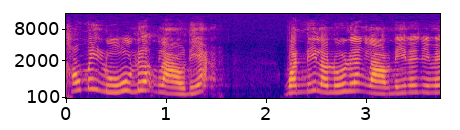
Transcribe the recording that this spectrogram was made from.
เขาไม่รู้เรื่องราวเนี้ย วันนี้เรารู้เรื่องราวนี้แล้วใช่ไหม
